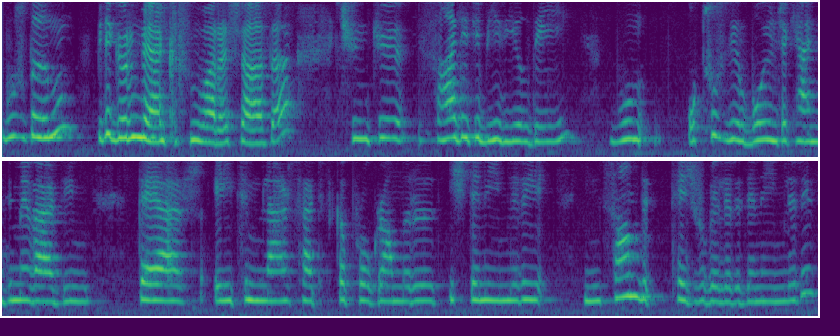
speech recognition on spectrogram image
Buzdağının bir de görünmeyen kısmı var aşağıda. Çünkü sadece bir yıl değil, bu 30 yıl boyunca kendime verdiğim değer, eğitimler, sertifika programları, iş deneyimleri, insan tecrübeleri, deneyimleri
